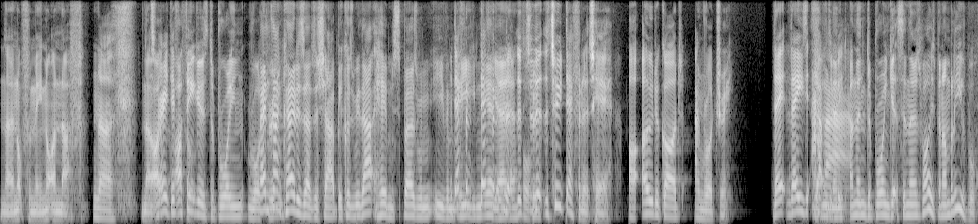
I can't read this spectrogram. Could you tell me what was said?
No, not for me. Not enough. No, No, it's I, very I think it was De Bruyne, Rodri. Bentancur deserves a shout because without him, Spurs wouldn't even be Definite, near. definite, Yeah, yeah. The, the, the two definites here are Odegaard and Rodri. They they have nah. to and, then, and then De Bruyne gets in there as well. He's been unbelievable.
